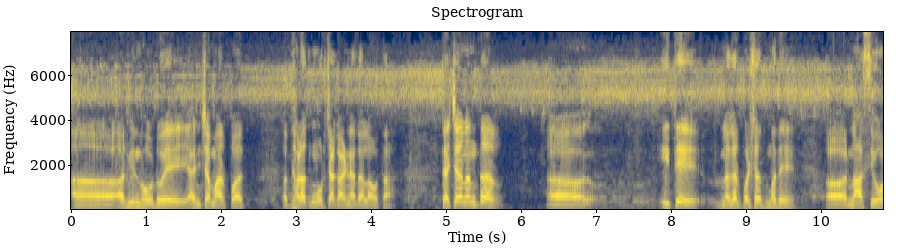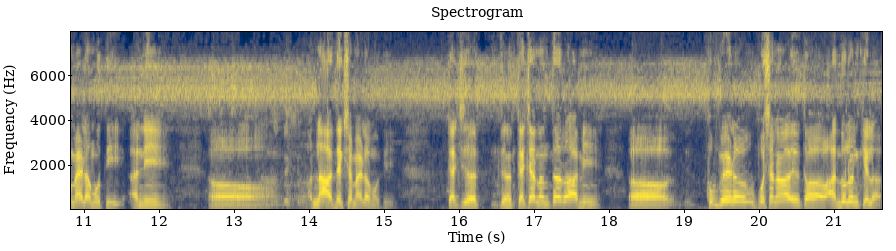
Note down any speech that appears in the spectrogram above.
अरविंद भाऊ डोळे यांच्यामार्फत धडक मोर्चा काढण्यात आला होता. त्याच्यानंतर इथे नगर परिषदमध्ये ना सी मॅडम होती आणि ना अध्यक्ष मॅडम होती. त्याच्या त्याच्यानंतर आम्ही खूप वेळ उपोषणा आंदोलन केलं.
